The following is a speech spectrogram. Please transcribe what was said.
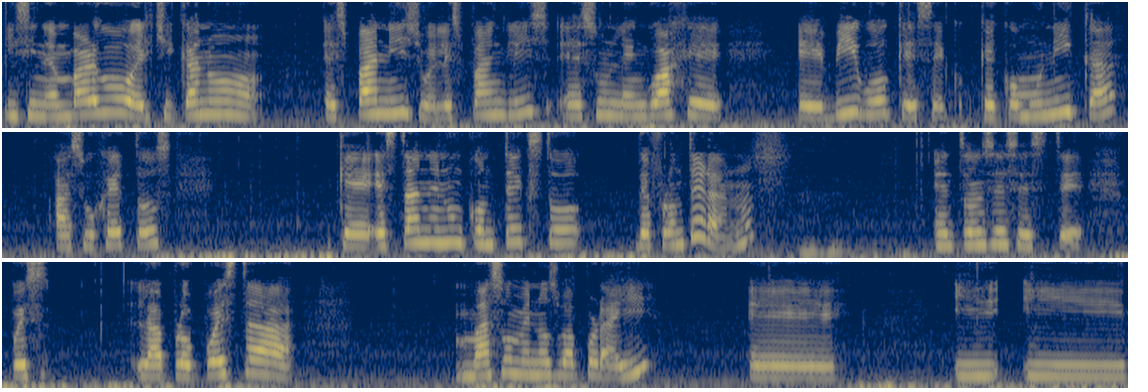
y sin embargo el chicano Spanish o el Spanglish es un lenguaje eh, vivo que se que comunica a sujetos que están en un contexto de frontera, ¿no? Entonces, este, pues la propuesta más o menos va por ahí. Eh, y, y,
